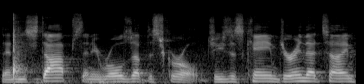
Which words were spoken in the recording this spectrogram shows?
Then he stops and he rolls up the scroll. Jesus came during that time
